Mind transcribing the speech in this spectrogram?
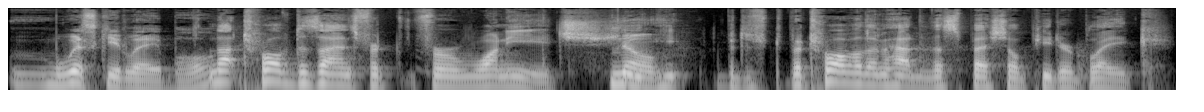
whiskey label. not twelve designs for for one each. He- No. he- but, but twelve of them had the special Peter Blake.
